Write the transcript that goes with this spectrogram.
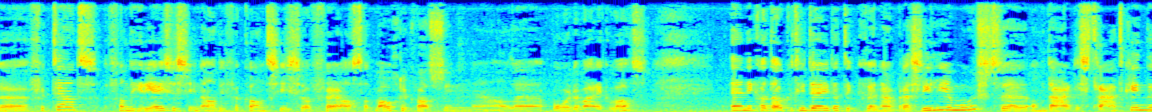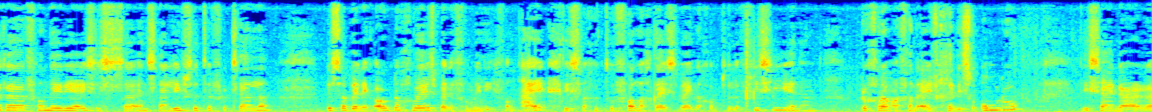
uh, verteld van de Heer Jezus in al die vakanties, zover als dat mogelijk was in alle oorden waar ik was. En ik had ook het idee dat ik eh, naar Brazilië moest, uh, om daar de straatkinderen van de Heer Jezus uh, en zijn liefde te vertellen. Dus daar ben ik ook nog geweest bij de familie van Eijk. Die zag ik toevallig deze week nog op televisie in een programma van de Evangelische Omroep. Die zijn daar uh,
